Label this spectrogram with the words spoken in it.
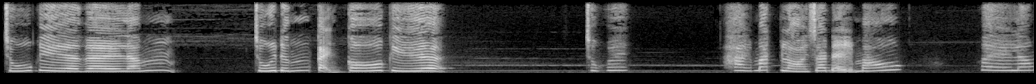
chú kia ghê lắm. Chú ấy đứng cạnh cô kìa. Chú ấy, hai mắt lòi ra đầy máu. Ghê lắm.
